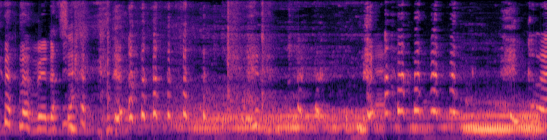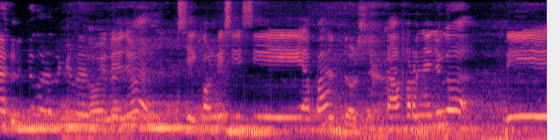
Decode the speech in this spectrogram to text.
ada bedanya. keren, keren, keren. oh ini juga si kondisi si apa ya. covernya juga di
